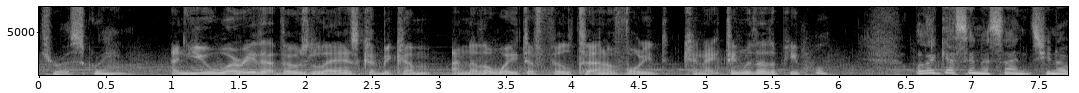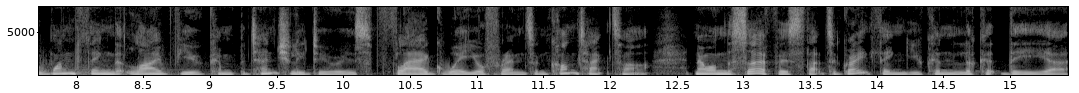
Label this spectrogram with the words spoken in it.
through a screen. And you worry that those layers could become another way to filter and avoid connecting with other people? Well, I guess in a sense, you know, one thing that Live View can potentially do is flag where your friends and contacts are. Now, on the surface, that's a great thing. You can look at the uh,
